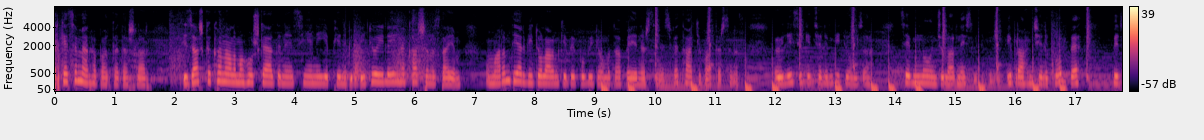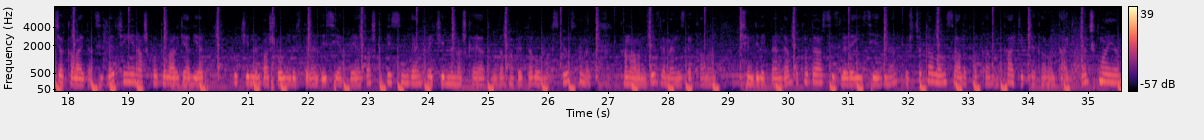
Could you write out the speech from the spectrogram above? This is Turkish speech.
Herkese merhaba arkadaşlar. Dizi Aşkı kanalıma hoş geldiniz. Yeni yepyeni bir video ile yine karşınızdayım. Umarım diğer videolarım gibi bu videomu da beğenirsiniz ve takip atırsınız. Öyleyse geçelim videomuza. Sevimli oyuncular Nesli, İbrahim Çelikol ve Birce Kalay'dan sizler için yeni aşk fotolar geliyor. Bu ikilinin başrolünde üstlendiği Siyah Beyaz Aşkı dizisinden ve ikilinin aşk hayatından haberdar olmak istiyorsanız kanalımızı izlemenizde kalın. Şimdilik benden bu kadar. Sizlere iyi seyirler. Hoşça kalın, sağlıkla kalın, takipte kalın, takipten çıkmayın.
